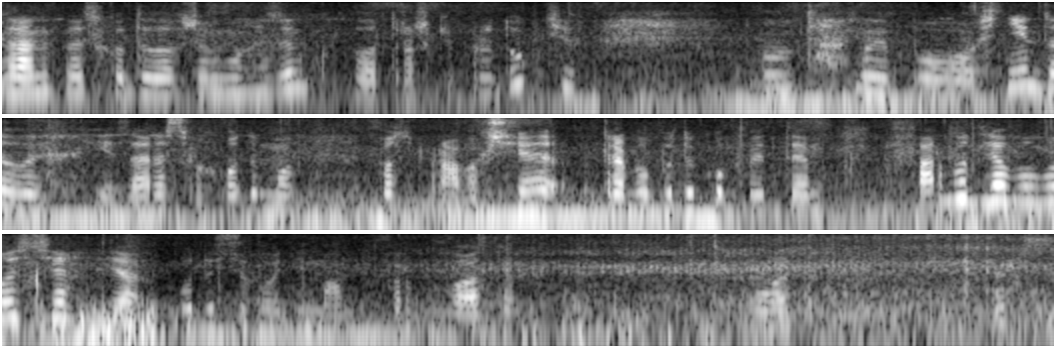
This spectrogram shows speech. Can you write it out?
Зранку я сходила вже в магазин, купила трошки продуктів. От, ми поснідали і зараз виходимо по справах. Ще треба буде купити фарбу для волосся. Я буду сьогодні маму фарбувати. От. Так що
